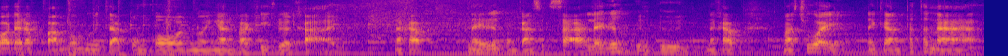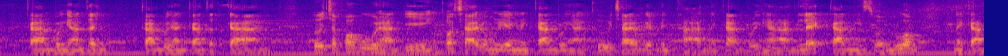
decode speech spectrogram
ก็ได้รับความร่วมมือจากองค์กร หน่วยงานภาคีเครือข่ายนะครับ ในเรื่องของการศึกษาและเรื่องอื่นๆนะครับ มาช่วยในการพัฒนาการบริหารจัด การบริหารการจัดการ โดยเฉพาะผู้บริหารเองก็ใช้โรงเรียนในการบริหารคือใช้โรงเรียนเป็นฐานในการบริหาร และการมีส่วนร่วมในการ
